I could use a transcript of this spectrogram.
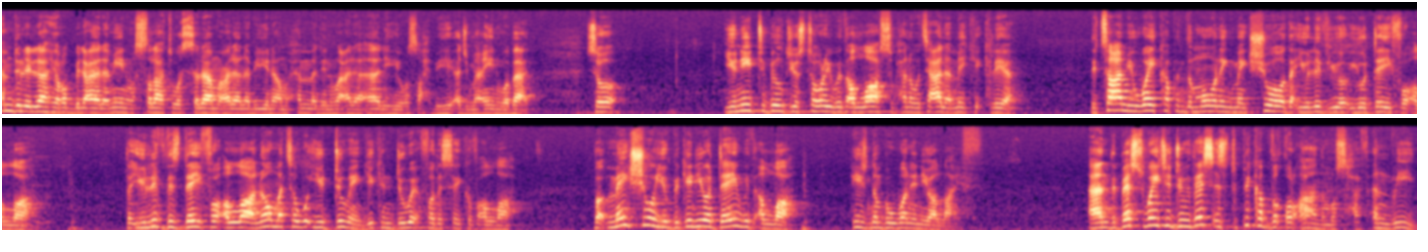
الحمد لله رب العالمين والصلاة والسلام على نبينا محمد وعلى آله وصحبه أجمعين وبعد So you need to build your story with Allah subhanahu wa ta'ala, make it clear. The time you wake up in the morning, make sure that you live your, your day for Allah. That you live this day for Allah. No matter what you're doing, you can do it for the sake of Allah. But make sure you begin your day with Allah. He's number one in your life. And the best way to do this is to pick up the Quran, the Mus'haf, and read.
